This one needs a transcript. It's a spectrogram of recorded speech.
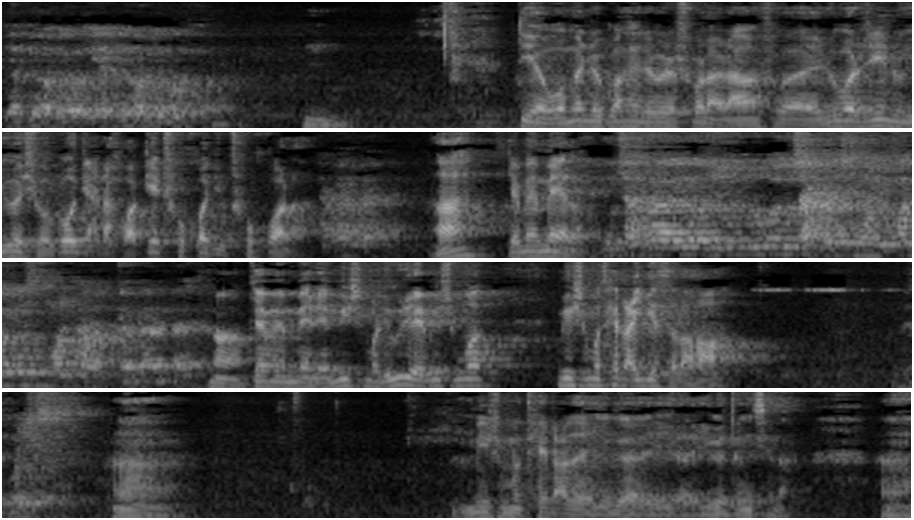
也不要留，也不要留了。嗯。对，我们这刚才这边说了，然后说，如果人中有个小高点的话，该出货就出货了。啊，该卖卖了。有价格，要有如果有价格的情况，有行情的情况下，该卖卖。啊，该卖卖了，没什么留着，没什么，没什么太大意思了哈。没什么意思。嗯，没什么太大的一个一个一个东西了。嗯，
